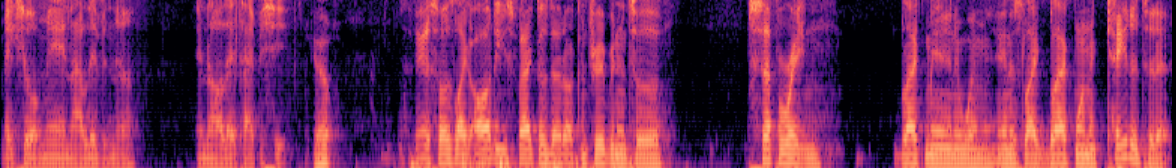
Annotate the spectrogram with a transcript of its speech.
make sure a man not living there, and all that type of shit. Yep. Yeah, so it's like all these factors that are contributing to separating black men and women, and it's like black women cater to that.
